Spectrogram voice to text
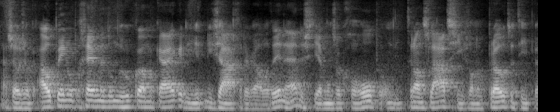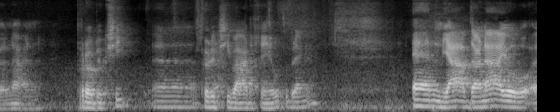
Nou, zo is ook Auping op een gegeven moment om de hoek komen kijken. Die, die zagen er wel wat in. Hè? Dus die hebben ons ook geholpen om die translatie van een prototype naar een productie, eh, productiewaardig geheel te brengen. En ja, daarna joh,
